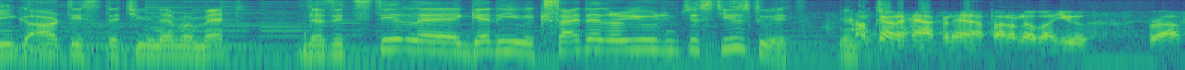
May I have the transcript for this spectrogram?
big artists that you never met? Does it still uh, get you excited, or you just used to it? You're I'm kind of half and half. I don't know about you, Rob.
